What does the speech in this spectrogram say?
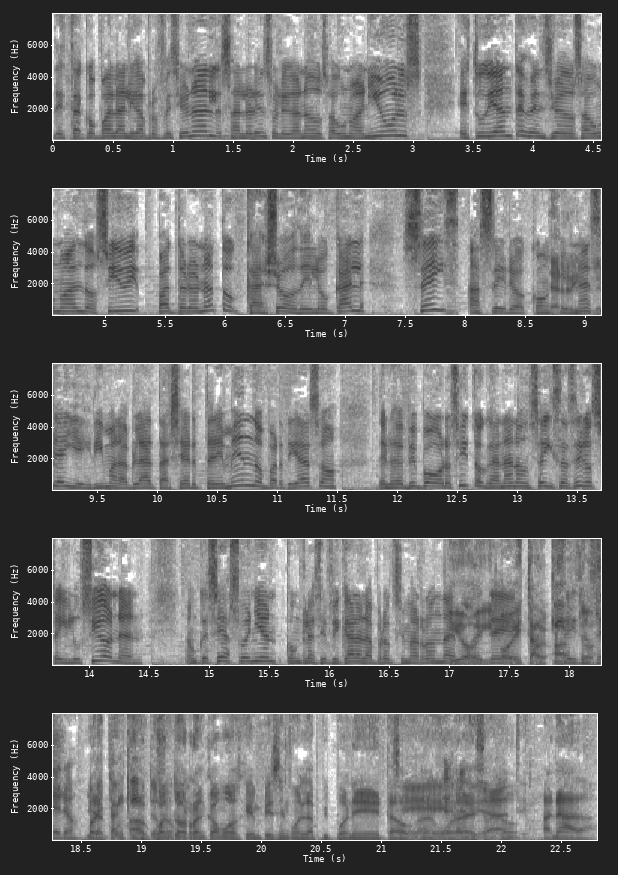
de esta Copa de la Liga Profesional. San Lorenzo le ganó 2 a 1 a Newell's. Estudiantes venció 2 a 1 a Aldo Civi. Patronato cayó de local 6 a 0 con Terrible. Gimnasia y Esgrima La Plata. Ayer tremendo partidazo de los de Pipo Gorosito que ganaron 6 a 0. Se ilusionan, aunque sea sueñan con clasificar a la próxima ronda Y después hoy- de hoy están 6 a quintos. 0. ¿Y Hoy a, están cu- a quintos, cuánto ojo. arrancamos que empiecen con la piponeta Sí, o alguna de esas, ¿no? olvídate. A nada.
